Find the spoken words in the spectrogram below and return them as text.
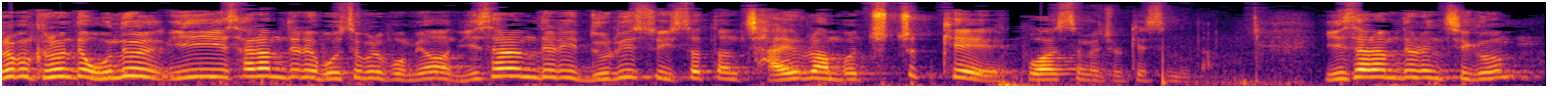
여러분, 그런데 오늘 이 사람들의 모습을 보면 이 사람들이 누릴 수 있었던 자유를 한번 추측해 보았으면 좋겠습니다. 이 사람들은 지금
